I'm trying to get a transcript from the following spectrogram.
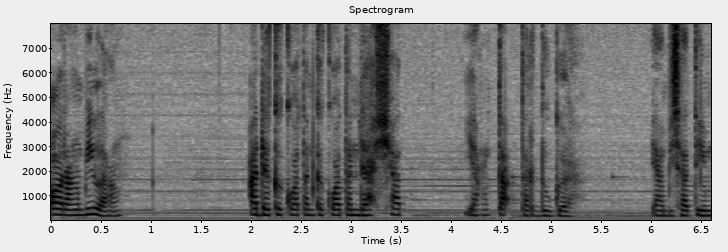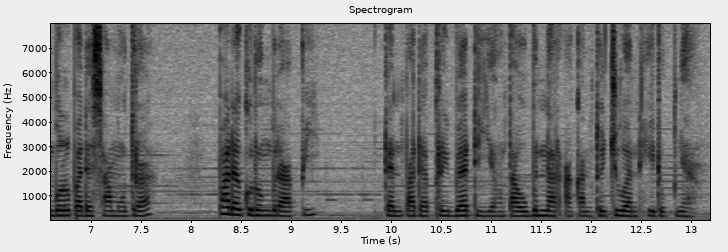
Orang bilang ada kekuatan-kekuatan dahsyat yang tak terduga yang bisa timbul pada samudra, pada gunung berapi, dan pada pribadi yang tahu benar akan tujuan hidupnya.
